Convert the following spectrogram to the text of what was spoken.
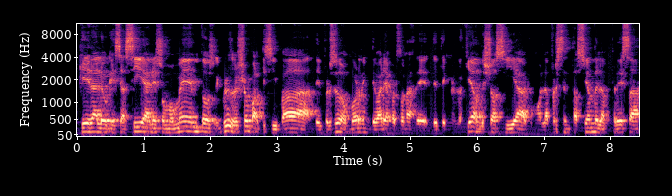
qué era lo que se hacía en esos momentos. Incluso yo participaba del proceso de onboarding de varias personas de, de tecnología, donde yo hacía como la presentación de la empresa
